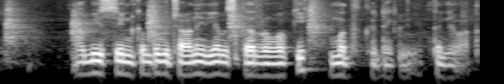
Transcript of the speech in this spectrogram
अभी इससे इनकम तो कुछ आ नहीं दिया बस कर रहा हूँ आपकी मदद करने के लिए। धन्यवाद।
